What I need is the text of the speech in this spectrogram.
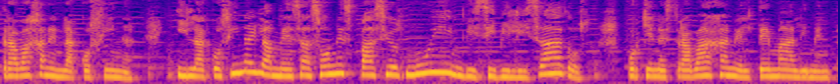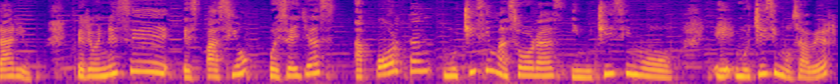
trabajan en la cocina y la cocina y la mesa son espacios muy invisibilizados por quienes trabajan el tema alimentario, pero en ese espacio pues ellas aportan muchísimas horas y muchísimo, eh, muchísimo saber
